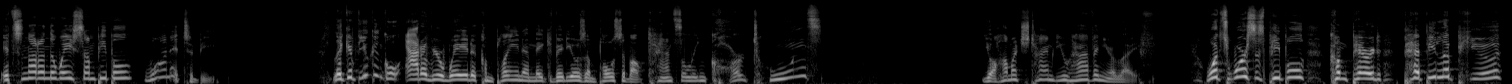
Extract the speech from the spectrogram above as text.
it's not on the way some people want it to be. Like, if you can go out of your way to complain and make videos and posts about canceling cartoons, yo, how much time do you have in your life? What's worse is people compared Pepe Le Pew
